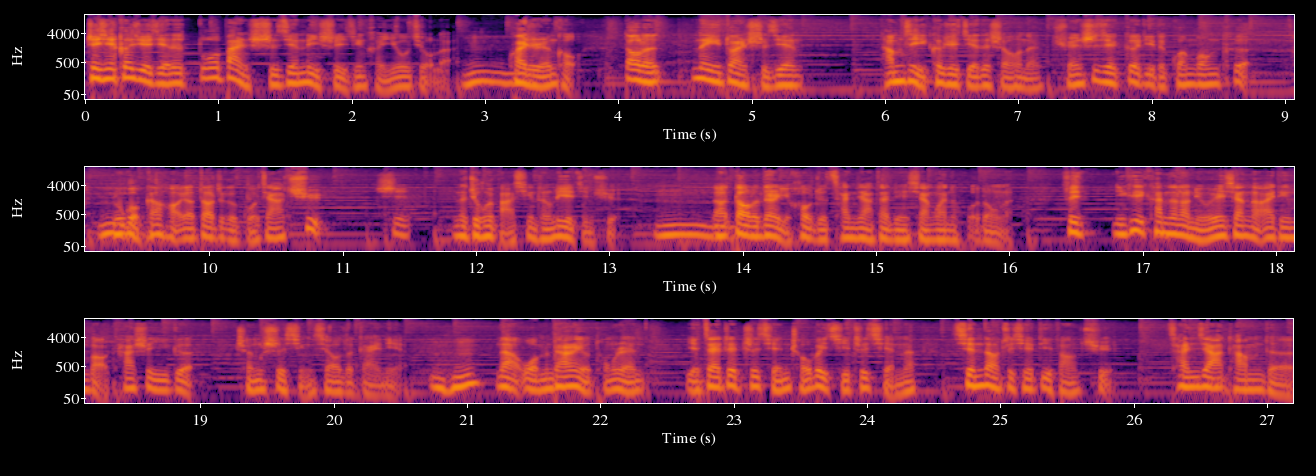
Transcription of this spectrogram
这些科学节的多半时间历史已经很悠久了，嗯，脍炙人口。到了那一段时间，他们自己科学节的时候呢，全世界各地的观光客，如果刚好要到这个国家去，是，那就会把行程列进去。嗯，那到了那儿以后就参加他这些相关的活动了，所以你可以看得到纽约、香港、爱丁堡，它是一个城市行销的概念。嗯哼，那我们当然有同仁也在这之前筹备期之前呢，先到这些地方去参加他们的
